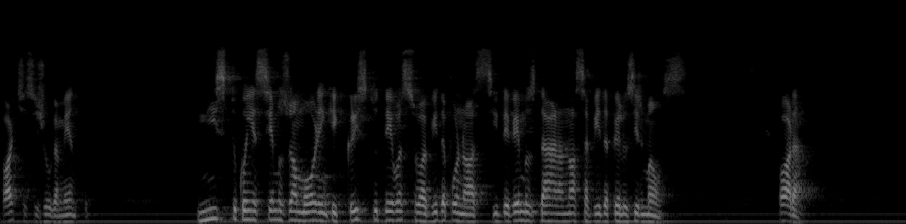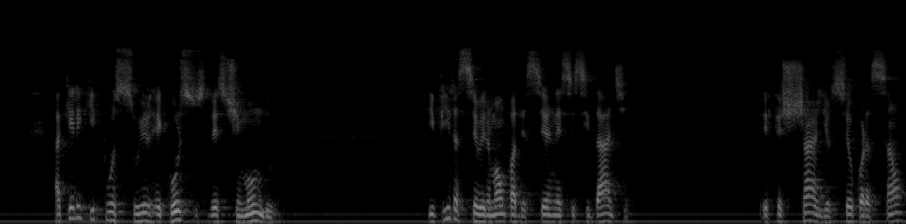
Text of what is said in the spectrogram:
Forte esse julgamento. Nisto conhecemos o amor em que Cristo deu a sua vida por nós e devemos dar a nossa vida pelos irmãos. Ora, aquele que possuir recursos deste mundo e vir a seu irmão padecer necessidade e fechar-lhe o seu coração,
